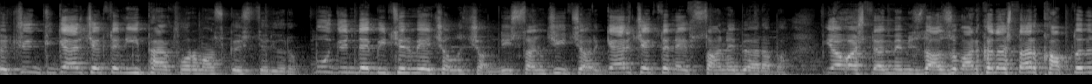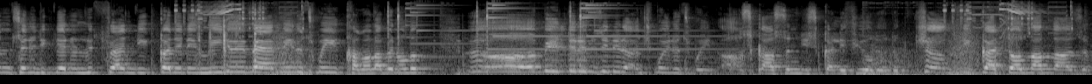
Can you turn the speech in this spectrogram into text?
E Çünkü gerçekten iyi performans gösteriyorum. Bugün de bitirmeye çalışacağım. Nissan GTR gerçekten efsane bir araba. Yavaş dönmemiz lazım arkadaşlar. Kaptanın söylediklerine lütfen dikkat edin. Videoyu beğenmeyi unutmayın. Kanala abone olup aa, bildirim zilini açmayı unutmayın. Az kalsın diskalifiye oluyorduk. Çok dikkatli olmam lazım.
